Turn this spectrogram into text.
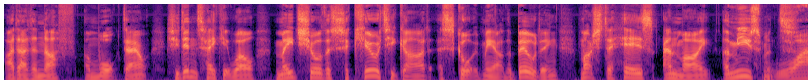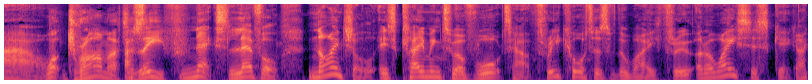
I'd had enough and walked out. She didn't take it well, made sure the security guard escorted me out of the building, much to his and my amusement. Wow. What drama to That's leave. Next level. Nigel is claiming to have walked out three quarters of the way through an Oasis gig. I,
